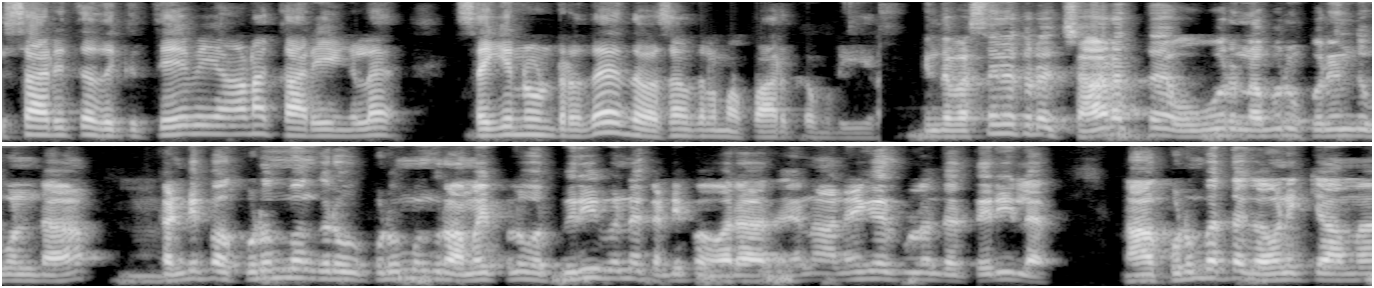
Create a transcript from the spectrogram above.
விசாரித்து அதுக்கு தேவையான காரியங்களை செய்யணுன்றத இந்த வசனத்துல நம்ம பார்க்க முடியும். இந்த வசனத்தோட சாரத்தை ஒவ்வொரு நபரும் புரிந்து கொண்டா கண்டிப்பா குடும்பங்கிற குடும்பங்கிற அமைப்புல ஒரு பிரிவுன்னு கண்டிப்பா வராது. ஏன்னா அநேகருக்குள்ள இந்த தெரியல. நான் குடும்பத்தை கவனிக்காம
